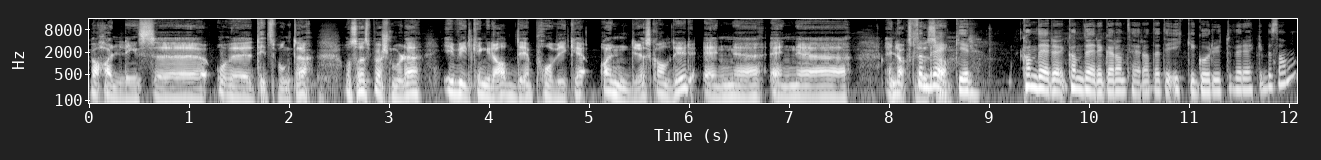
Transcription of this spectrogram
behandlingstidspunktet. Og så er spørsmålet i hvilken grad det påvirker andre skalldyr enn en, en lakselusa. Som reker. Kan dere, kan dere garantere at dette ikke går utover rekebestanden?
